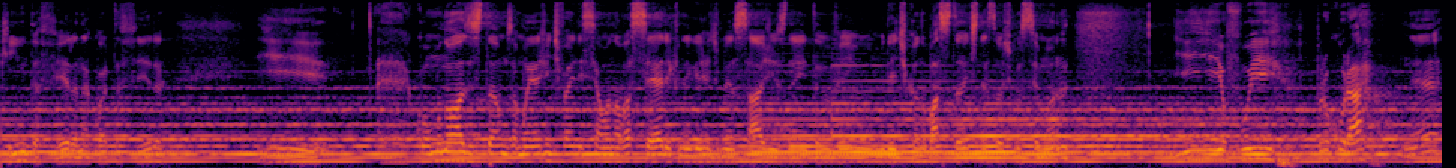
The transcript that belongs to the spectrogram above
quinta-feira, na quarta-feira. E é, como nós estamos, amanhã a gente vai iniciar uma nova série aqui na Igreja de Mensagens, né? Então eu venho me dedicando bastante nessa última semana. E eu fui procurar, né?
